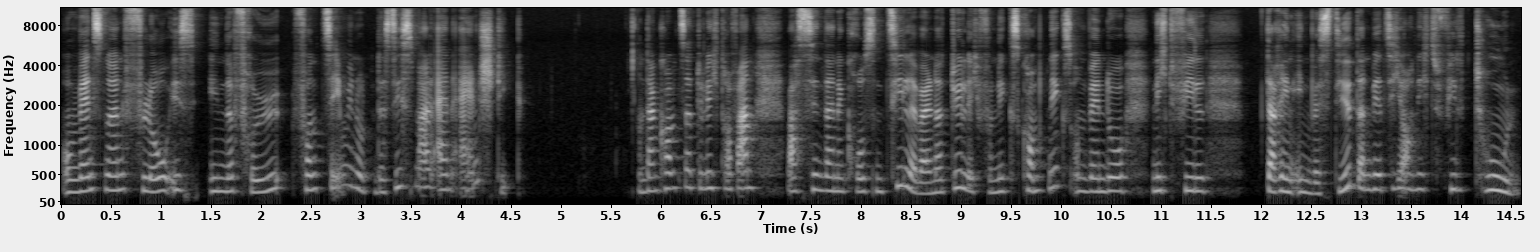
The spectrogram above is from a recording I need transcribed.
Und wenn es nur ein Flow ist in der Früh von 10 Minuten, das ist mal ein Einstieg. Und dann kommt es natürlich darauf an, was sind deine großen Ziele, weil natürlich von nichts kommt nichts und wenn du nicht viel darin investiert, dann wird sich auch nicht viel tun.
